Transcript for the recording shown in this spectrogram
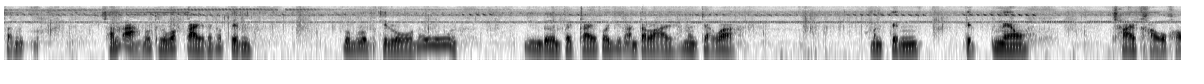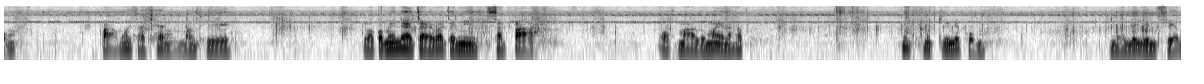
สันสันอ่างก็ถือว่าไกลนะครับ เป็นรวมๆกิโลนู่น ยิ่งเดินไปไกลก็ยิ่งอันตราย เนื่องจากว่า มันเป็นติดแนวชายเขาของป่าห้วยขาแข้งบางที เราก็ไม่แน่ใจว่าจะมีสัตว์ป่าออกมาหรือไม่นะครับ เมื่อกี้นี่ผม เหมือนได้ยินเสียง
